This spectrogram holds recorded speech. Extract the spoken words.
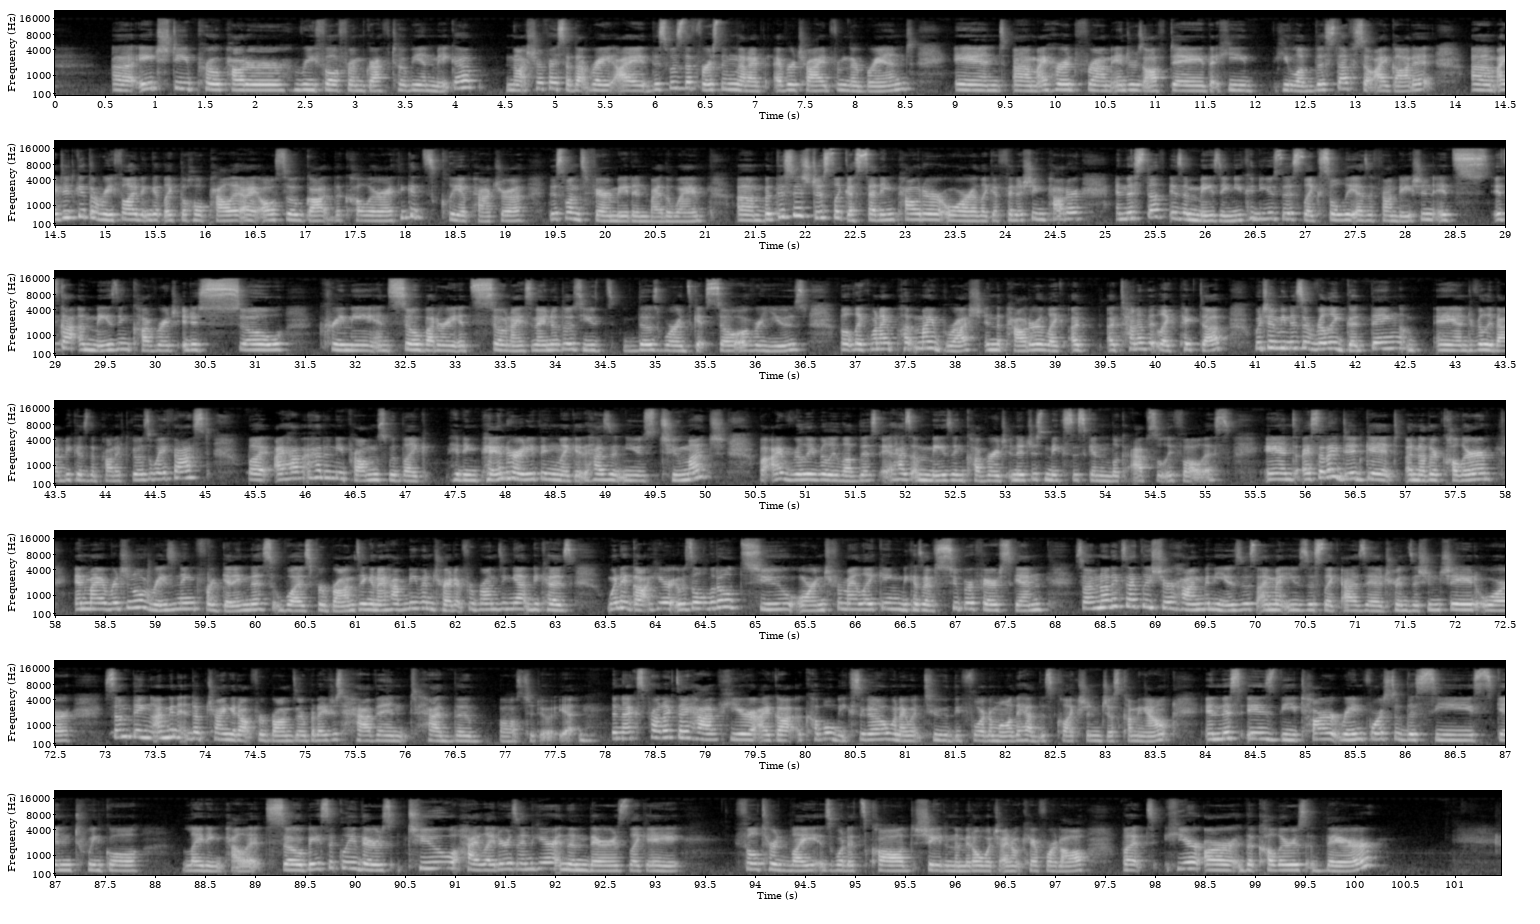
uh, HD Pro Powder refill from Graftobian Makeup not sure if I said that right. I This was the first thing that I've ever tried from their brand and um, I heard from Andrew's off day that he he loved this stuff so I got it. Um, I did get the refill, I didn't get like the whole palette. I also got the color, I think it's Cleopatra. This one's Fair Maiden by the way. Um, but this is just like a setting powder or like a finishing powder and this stuff is amazing. You could use this like solely as a foundation. It's It's got amazing coverage. It is so creamy and so buttery. It's so nice. And I know those use, those words get so overused, but like when I put my brush in the powder, like a, a ton of it like picked up, which I mean is a really good thing and really bad because the product goes away fast. But I haven't had any problems with like hitting pan or anything like it hasn't used too much but I really really love this it has amazing coverage and it just makes the skin look absolutely flawless and I said I did get another color and my original reasoning for getting this was for bronzing and I haven't even tried it for bronzing yet because when it got here it was a little too orange for my liking because I have super fair skin so I'm not exactly sure how I'm going to use this I might use this like as a transition shade or something I'm going to end up trying it out for bronzer but I just haven't had the balls to do it yet. The next product I have here I got a couple weeks ago when I went to the Florida Mall. They had this collection just coming out. And this is the Tarte Rainforest of the Sea Skin Twinkle lighting palette. So basically there's two highlighters in here and then there's like a filtered light is what it's called, shade in the middle, which I don't care for at all. But here are the colors there.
